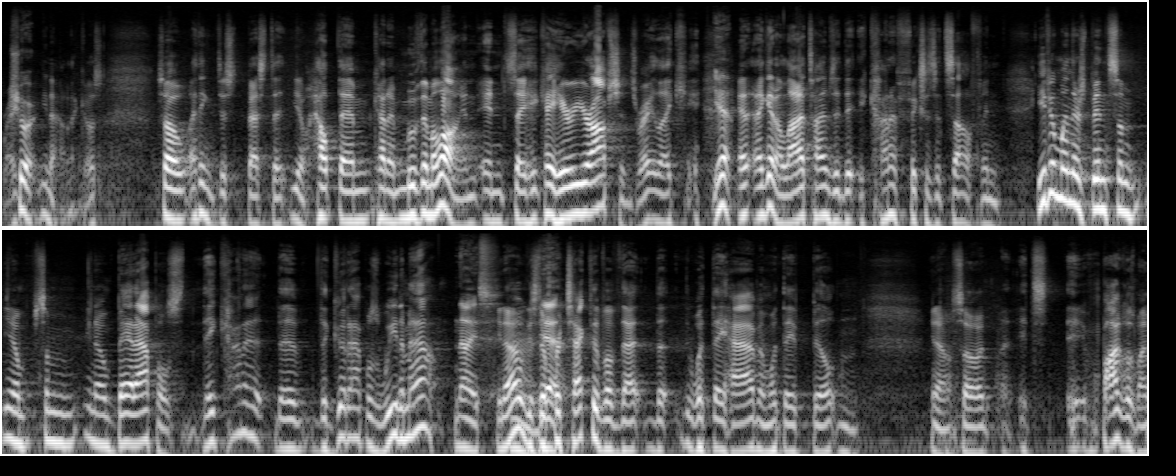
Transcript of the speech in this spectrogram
right? Sure. you know how that goes. So I think just best to you know help them kind of move them along and, and say, hey, okay, here are your options, right? Like, Yeah. And again, a lot of times it, it kind of fixes itself, and even when there's been some you know some you know bad apples, they kind of the the good apples weed them out, Nice. you know, mm, because they're Yeah. protective of that the, what they have and what they've built, and you know, so it, it's it boggles my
